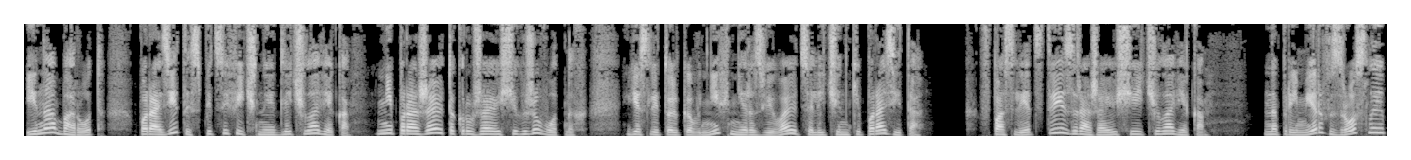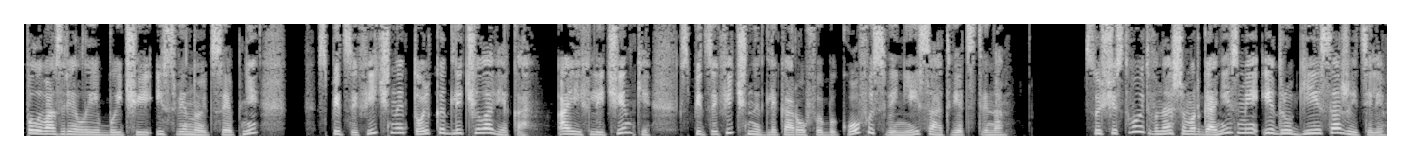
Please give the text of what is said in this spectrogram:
И наоборот, паразиты, специфичные для человека, не поражают окружающих животных, если только в них не развиваются личинки паразита, впоследствии заражающие человека. Например, взрослые половозрелые бычьи и свиной цепни специфичны только для человека, а их личинки специфичны для коров и быков и свиней соответственно. Существуют в нашем организме и другие сожители,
